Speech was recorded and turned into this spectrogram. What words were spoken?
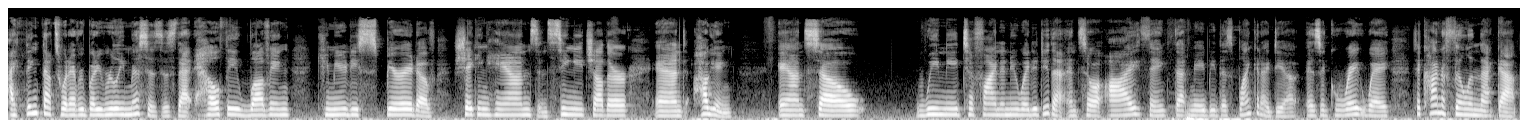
I think that's what everybody really misses is that healthy, loving community spirit of shaking hands and seeing each other and hugging. And so we need to find a new way to do that. And so I think that maybe this blanket idea is a great way to kind of fill in that gap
